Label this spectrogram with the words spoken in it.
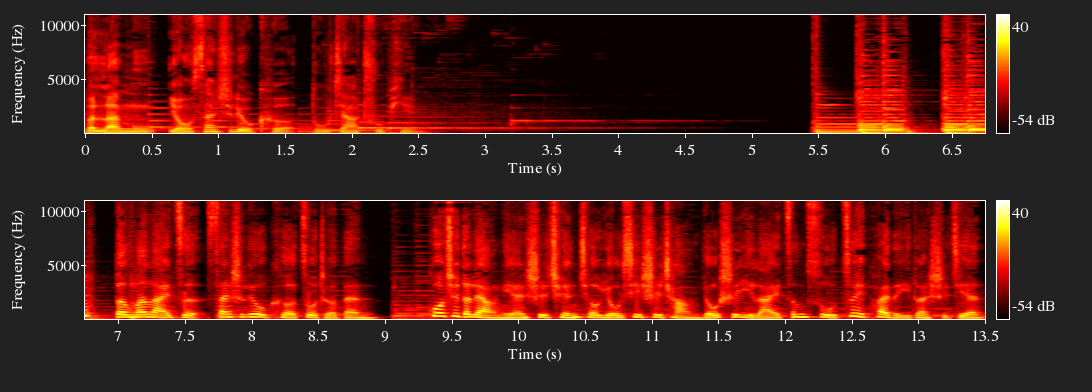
本栏目由三十六氪独家出品。本文来自三十六氪，作者 Ben。过去的两年是全球游戏市场有史以来增速最快的一段时间。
